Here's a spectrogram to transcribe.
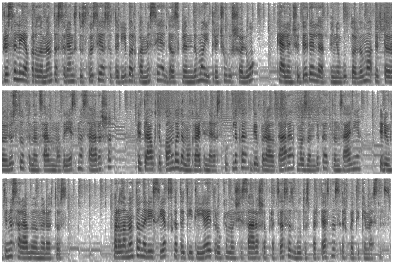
Briuselėje parlamentas surengs diskusiją su taryba ir komisija dėl sprendimo į trečiųjų šalių, keliančių didelę pinigų plovimo ir teroristų finansavimo grėsmę sąrašą, įtraukti Kongo Demokratinę Respubliką, Gibraltarą, Mozambiką, Tanzaniją ir Junktinius Arabų Emiratus. Parlamento nariai sieks, kad ateityje įtraukimo šį sąrašą procesas būtų spartesnis ir patikimesnis.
